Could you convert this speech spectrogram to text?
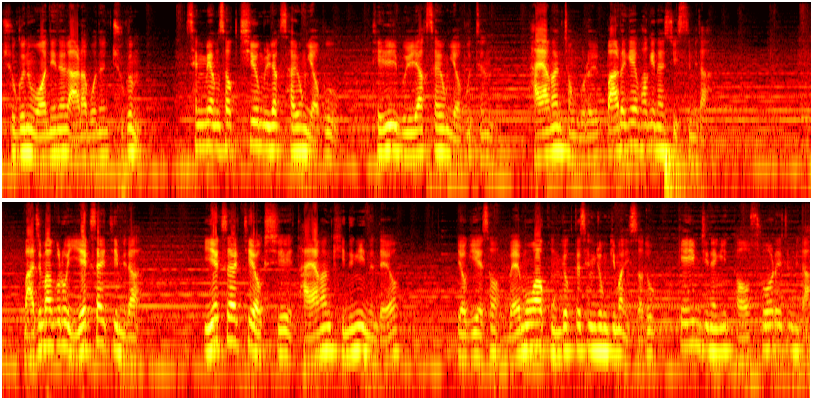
죽은 원인을 알아보는 죽음, 생명석 치유 물약 사용 여부, 딜 물약 사용 여부 등 다양한 정보를 빠르게 확인할 수 있습니다. 마지막으로 EXRT입니다. EXRT 역시 다양한 기능이 있는데요. 여기에서 메모와 공격대 생존기만 있어도 게임 진행이 더 수월해집니다.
